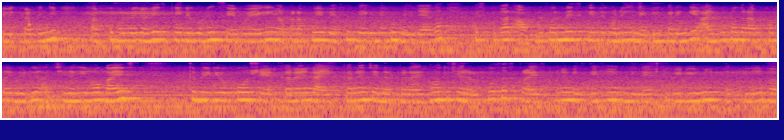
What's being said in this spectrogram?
क्लिक कर देंगे। तो आपके फ़ोन में जो है स्क्रीन रिकॉर्डिंग सेव हो जाएगी। यहाँ पर आपको ये मैसेज देखने को मिल जाएगा। इस प्रकार अपने फ़ोन में स्क्रीन रिकॉर्डिंग इनेबल करेंगे। आई होप अगर आपको हमारी वीडियो अच्छी लगी हो गाइज़ तो वीडियो को शेयर करें, लाइक करें, चैनल पर आए हों तो चैनल को सब्सक्राइब करें। मिलते हैं अपनी नेक्स्ट वीडियो में तक के लिए बाय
